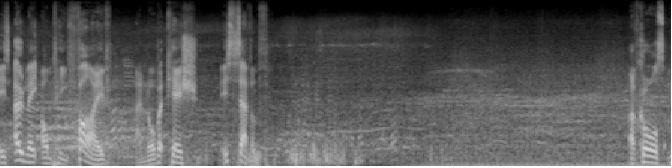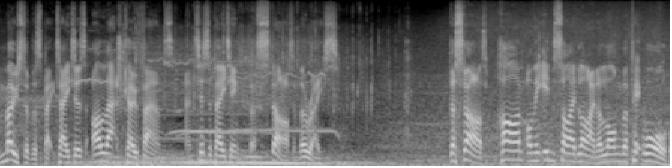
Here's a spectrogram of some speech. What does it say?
is only on P5 and Norbert Kiss is seventh. Of course, most of the spectators are Lacko fans, anticipating the start of the race. The start, Hahn on the inside line along the pit wall.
